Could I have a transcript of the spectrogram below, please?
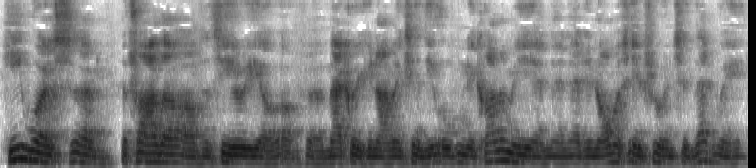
He was um, the father of the theory of, of macroeconomics in the open economy and, and had enormous influence in that way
